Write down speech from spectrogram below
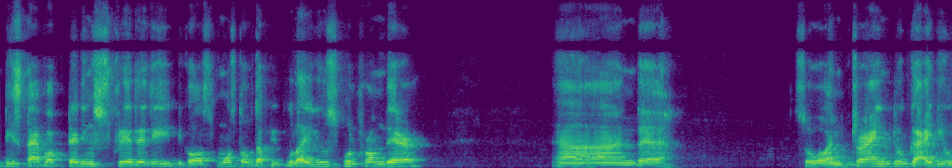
This type of trading strategy because most of the people are useful from there and uh, so i'm trying to guide you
